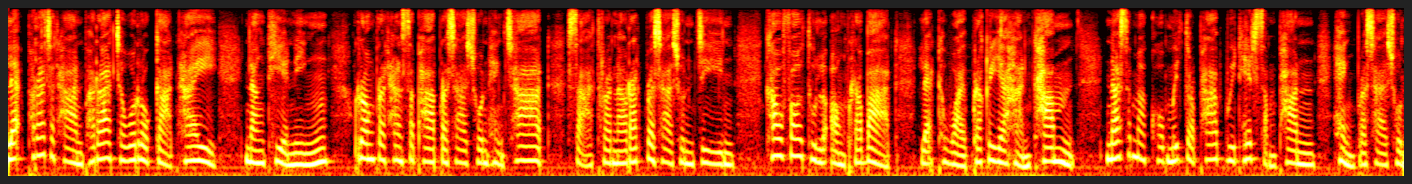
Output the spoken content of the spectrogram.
และพระราชทานพระราชวโรกาสให้นางเทียนิง รองประธานสภาประชาชนแห่งชาติ สาธารณรัฐประชาชนจีน เข้าเฝ้าทูลละอองพระบาท และถวายพระกยาหารค่ำณสมาคมมิตรภาพวิเทศสัมพันธ์ แห่งประชาชน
